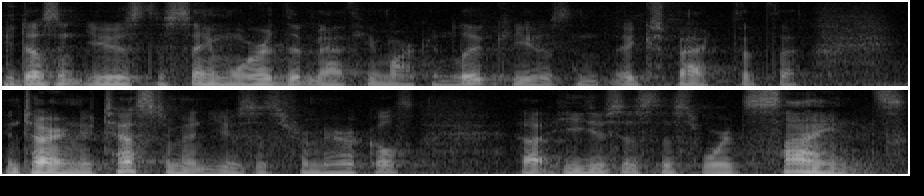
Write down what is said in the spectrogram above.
He doesn't use the same word that Matthew, Mark, and Luke use and expect that the entire New Testament uses for miracles. Uh, he uses this word signs.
